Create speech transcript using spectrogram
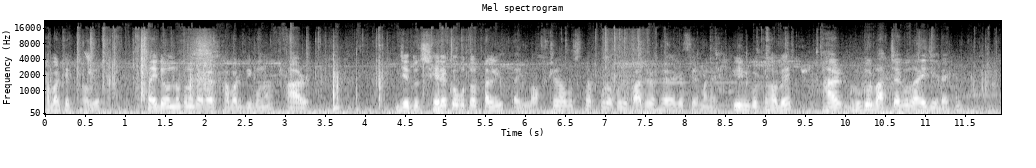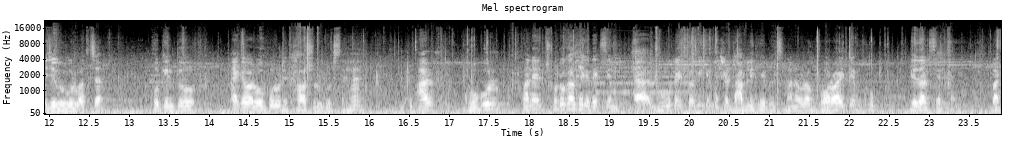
খাবার খেতে হবে। সাইডে অন্য কোনো জায়গার খাবার দিব না। আর যেহেতু ছেড়ে কবুতর পালি, তাই লফটের অবস্থা পুরোপুরি বাজে হয়ে গেছে মানে ক্লিন করতে হবে। আর ঘুঘুর বাচ্চাগুলো, এই যে দেখেন, এই যে ঘুঘুর বাচ্চা, ও কিন্তু একেবারে ওপর উঠে খাওয়া শুরু করছে হ্যাঁ? আর ঘুঘুর মানে ছোটোকাল থেকে দেখছেন ঘুঘুটা একটু আগে কিন্তু একটা ডাবলি খেয়ে ফেলছে। মানে ওরা বড় আইটেম খুব ডেজার্টসে খায় বাট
